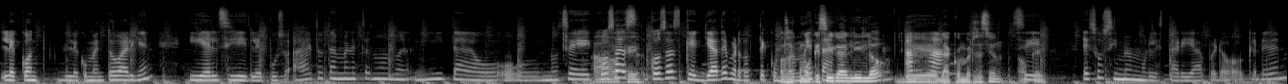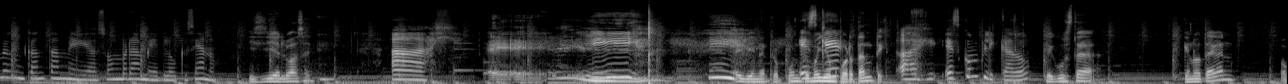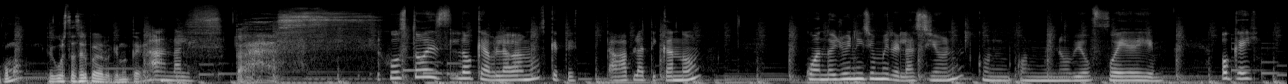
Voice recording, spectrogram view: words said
le, con- le comentó a alguien y él sí le puso, ay, tú también estás muy bonita o, o no sé, Ah, cosas cosas que ya de verdad te O sea, comprometan. como que siga el hilo de Ajá. la conversación. Sí. Eso sí me molestaría, pero que le den me encanta, me asombra, me lo que sea, no. ¿Y si él lo hace? Ay. Y- Ahí viene otro punto Es muy que- importante. Ay, es complicado. ¿Te gusta que no te hagan? ¿O cómo? ¿Te gusta hacer pero que no te hagan? Ándale. Justo es lo que hablábamos, que te estaba platicando. Cuando yo inicio mi relación con, con mi novio fue de, ok,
